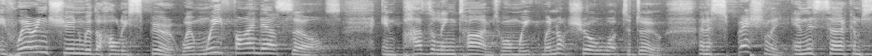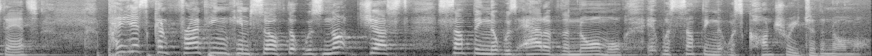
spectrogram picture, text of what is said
if we're in tune with the Holy Spirit, when we find ourselves in puzzling times, when we, we're not sure what to do, and especially in this circumstance, Peter's confronting himself that was not just something that was out of the normal, it was something that was contrary to the normal.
